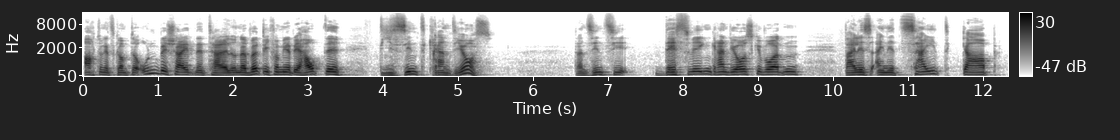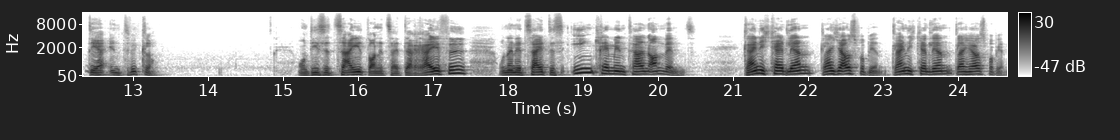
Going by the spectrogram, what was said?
Achtung, jetzt kommt der unbescheidene Teil und da wirklich von mir behaupte, die sind grandios, dann sind sie deswegen grandios geworden, weil es eine Zeit gab der Entwicklung. Und diese Zeit war eine Zeit der Reife und eine Zeit des inkrementalen Anwendens. Kleinigkeit lernen, gleich ausprobieren. Kleinigkeit lernen, gleich ausprobieren.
